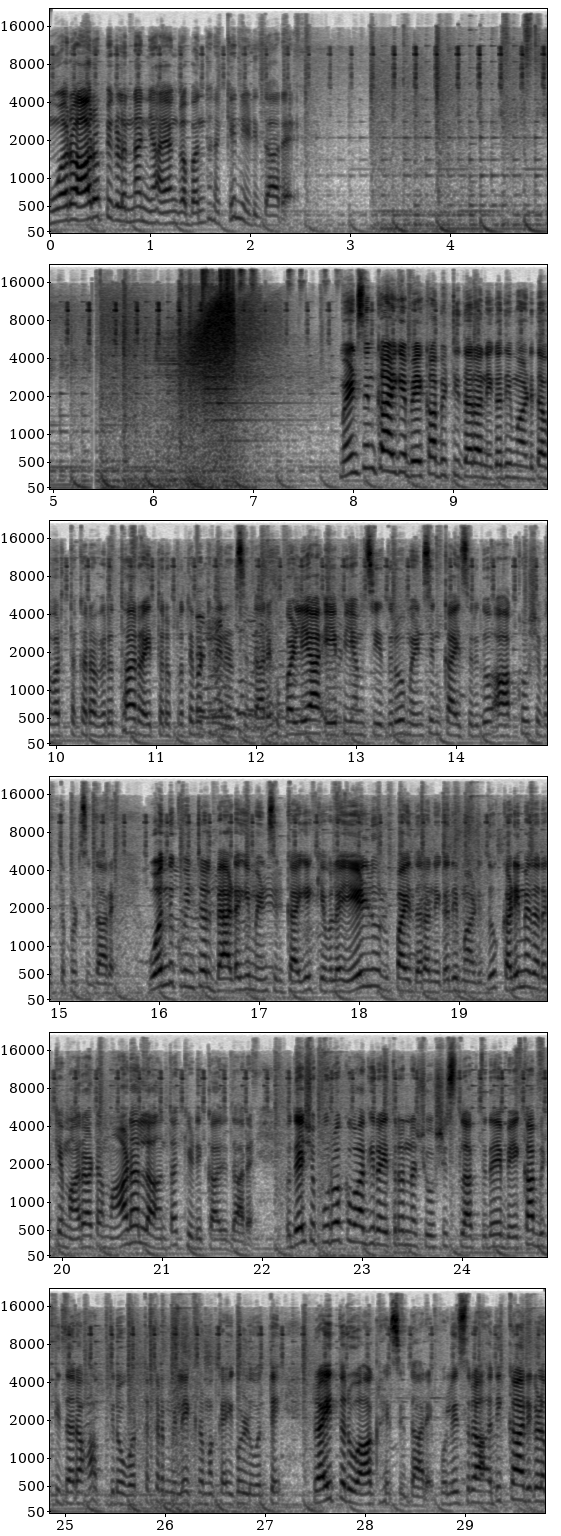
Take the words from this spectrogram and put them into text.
ಮೂವರು ಆರೋಪಿಗಳನ್ನು ನ್ಯಾಯಾಂಗ ಬಂಧನಕ್ಕೆ ನೀಡಿದ್ದಾರೆ. ಮೆಣಸಿನಕಾಯಿಗೆ ಬೇಕಾಬಿಟ್ಟಿ ದರ ನಿಗದಿ ಮಾಡಿದ ವರ್ತಕರ ವಿರುದ್ಧ ರೈತರು ಪ್ರತಿಭಟನೆ ನಡೆಸಿದ್ದಾರೆ. ಹುಬ್ಬಳ್ಳಿಯ ಎಪಿಎಂಸಿ ಎದುರು ಮೆಣಸಿನಕಾಯಿ ಸುರಿದು ಆಕ್ರೋಶ ವ್ಯಕ್ತಪಡಿಸಿದ್ದಾರೆ. ಒಂದು ಕ್ವಿಂಟಲ್ ಬ್ಯಾಡಗಿ ಮೆಣಸಿನಕಾಯಿಗೆ ಕೇವಲ ಏಳ್ನೂರು ರೂಪಾಯಿ ದರ ನಿಗದಿ ಮಾಡಿದ್ದು ಕಡಿಮೆ ದರಕ್ಕೆ ಮಾರಾಟ ಮಾಡಲ್ಲ ಅಂತ ಕಿಡಿಕಾರಿದ್ದಾರೆ. ಉದ್ದೇಶಪೂರ್ವಕವಾಗಿ ರೈತರನ್ನ ಶೋಷಿಸಲಾಗ್ತಿದೆ. ಬೇಕಾಬಿಟ್ಟಿ ದರ ಹಾಕ್ತಿರೋ ವರ್ತಕರ ಮೇಲೆ ಕ್ರಮ ಕೈಗೊಳ್ಳುವಂತೆ ರೈತರು ಆಗ್ರಹಿಸಿದ್ದಾರೆ. ಪೊಲೀಸರ ಅಧಿಕಾರಿಗಳ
